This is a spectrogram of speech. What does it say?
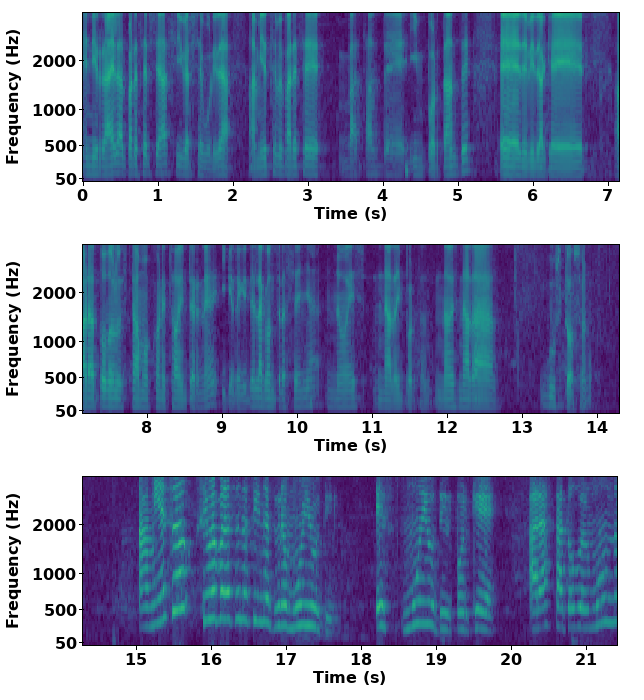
En Israel al parecer se da ciberseguridad. A mí este me parece bastante importante eh, debido a que ahora todos estamos conectados a internet y que te quiten la contraseña no es nada importante, no es nada gustoso. ¿no? A mí eso sí me parece una asignatura muy útil. Es muy útil porque ahora está todo el mundo,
